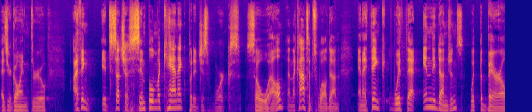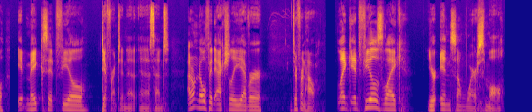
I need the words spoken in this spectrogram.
as you're going through, I think it's such a simple mechanic, but it just works so well. And the concept's well done. And I think with that in the dungeons, with the barrel, it makes it feel different in a, in a sense. I don't know if it actually ever Different how? like it feels like you're in somewhere small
